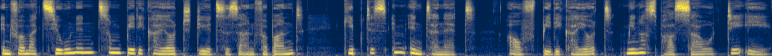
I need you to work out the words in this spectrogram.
Informationen zum BDKJ Diözesanverband gibt es im Internet auf bdkj-passau.de.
